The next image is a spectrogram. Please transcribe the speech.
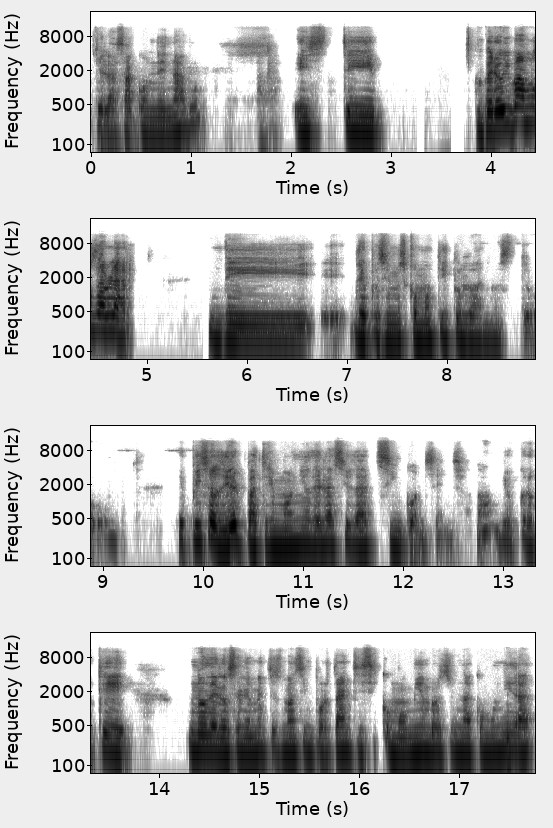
que las ha condenado. Este, pero hoy vamos a hablar de, le pusimos como título a nuestro episodio el patrimonio de la ciudad sin consenso. ¿no? Yo creo que uno de los elementos más importantes y como miembros de una comunidad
